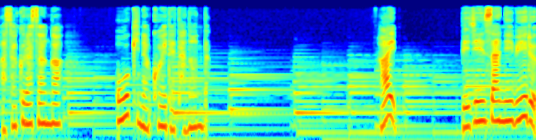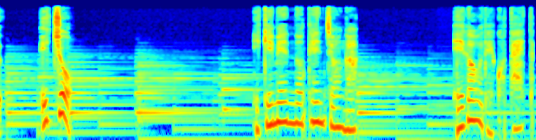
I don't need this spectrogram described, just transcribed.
朝倉さんが大きな声で頼んだ。はい。美人さんにビール。一丁。イケメンの店長が笑顔で答えた。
